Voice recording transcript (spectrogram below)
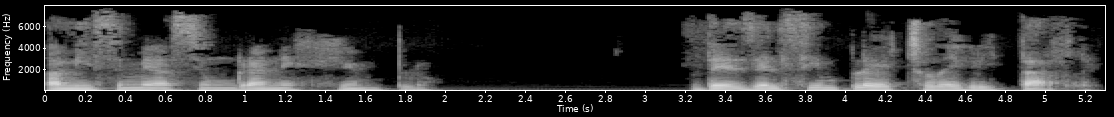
a mí se me hace un gran ejemplo, desde el simple hecho de gritarle.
